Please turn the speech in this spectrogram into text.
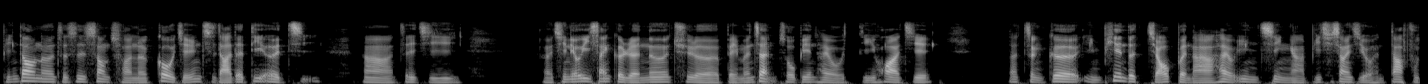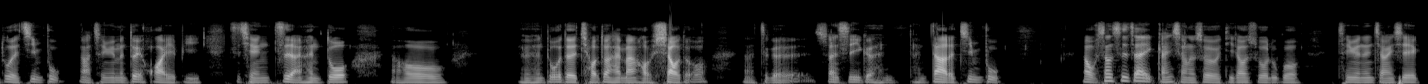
频道呢，则是上传了《GO 捷运直达》的第二集。那这一集，呃，请留意三个人呢去了北门站周边，还有迪化街。那整个影片的脚本啊，还有运镜啊，比起上一集有很大幅度的进步。那成员们对话也比之前自然很多，然后有很多的桥段还蛮好笑的哦。那这个算是一个很很大的进步。那我上次在感想的时候有提到说，如果成员能讲一些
